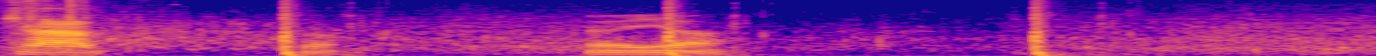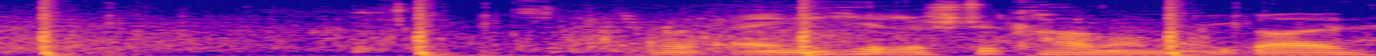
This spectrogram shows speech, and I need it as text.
Job. So. Äh, ja. Ich wollte eigentlich hier das Stück haben, aber egal.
